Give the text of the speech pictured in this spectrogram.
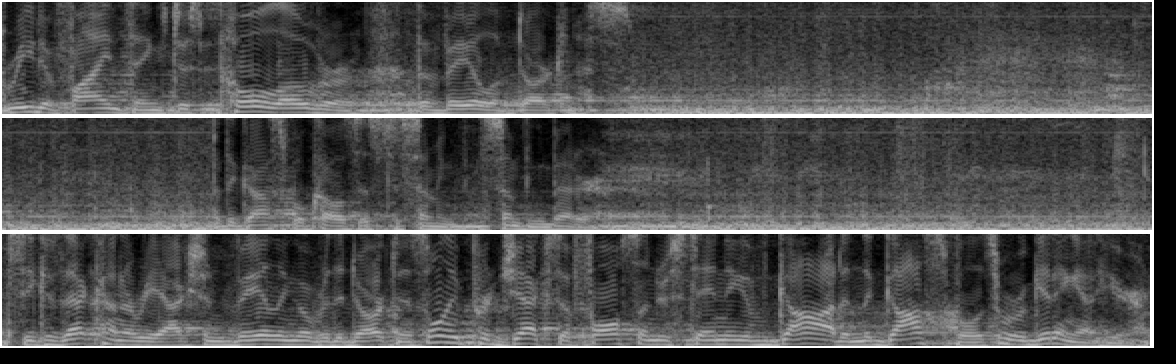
redefine things, just pull over the veil of darkness. But the gospel calls us to something, something better. See, because that kind of reaction, veiling over the darkness, only projects a false understanding of God and the gospel. That's what we're getting at here.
